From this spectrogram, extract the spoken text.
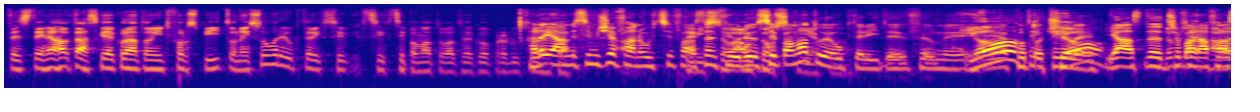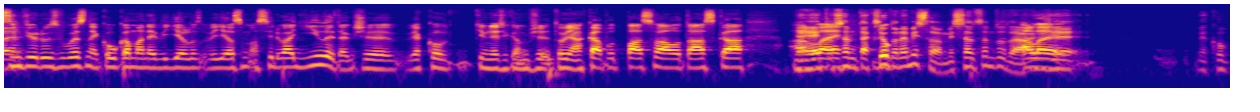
to je stejná otázka jako na to Need for Speed. To nejsou hry, u kterých chci, chci, chci pamatovat jako producenta. Ale já myslím, že fanoušci Fast and Furious si pamatují, jako. který ty filmy Jo, jako ty- ty točili. jo. Já třeba Dobře, na Fast ale- and Furious vůbec nekoukám a neviděl, viděl jsem asi dva díly, takže jako tím neříkám, že je to nějaká podpásová otázka, Ne, ale to jsem, tak jsem to nemyslel. Myslel jsem to tak, ale- že jako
